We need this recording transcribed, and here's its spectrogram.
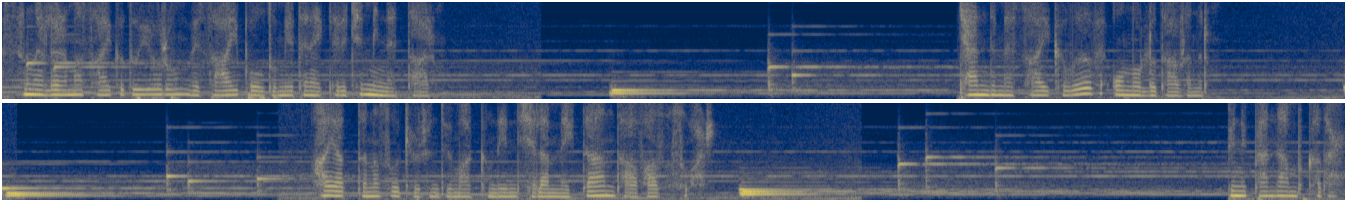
Sınırlarıma saygı duyuyorum ve sahip olduğum yetenekler için minnettarım. Kendime saygılı ve onurlu davranırım. Hayatta nasıl göründüğüm hakkında endişelenmekten daha fazlası var. Günlük benden bu kadar.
